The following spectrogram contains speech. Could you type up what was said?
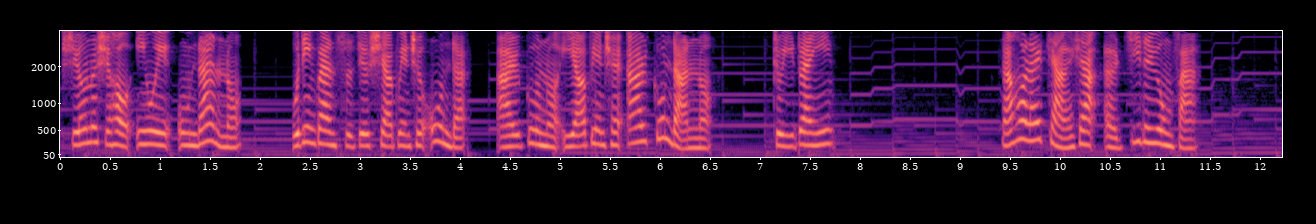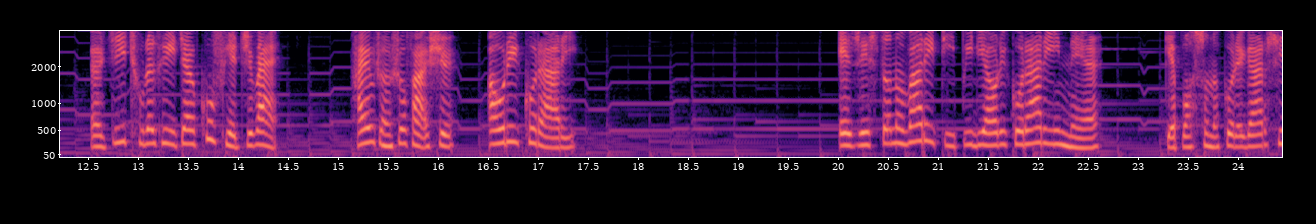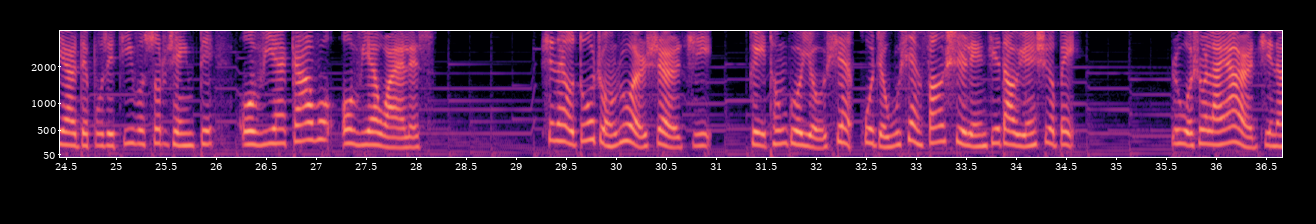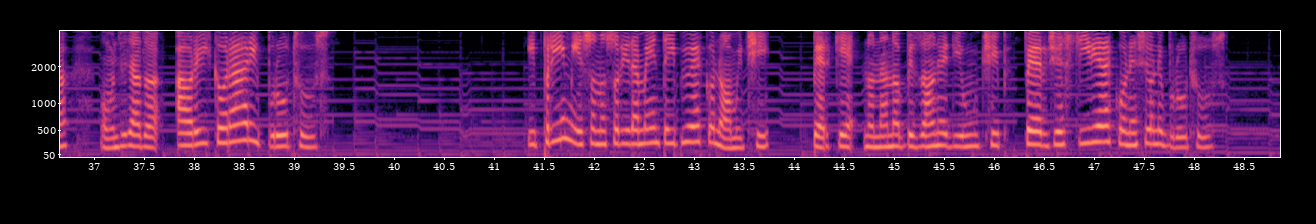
使用的时候，因为 undano，不定冠词就是要变成 un 的，alcuno 也要变成 alcun danno。注意断音。然后来讲一下耳机的用法。耳机除了可以叫 cuffie 之外，还有种说法是 auricolari。Esistono vari tipi di auricolari in air che possono collegarsi al dispositivo sorgente o via cavo o via wireless。现在有多种入耳式耳机，可以通过有线或者无线方式连接到原设备。如果说蓝牙耳机呢，我们就叫做 auricolari Bluetooth。I primi sono solitamente i più economici perché non hanno bisogno di un chip per gestire la connessione Bluetooth,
